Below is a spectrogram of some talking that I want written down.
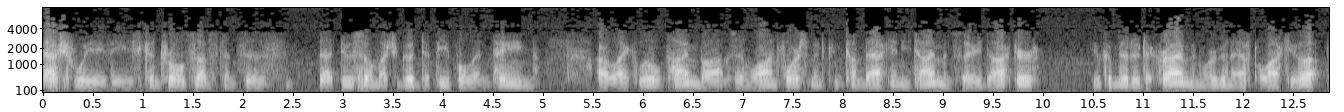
Actually, these controlled substances that do so much good to people in pain are like little time bombs, and law enforcement can come back any time and say, "Doctor, you committed a crime, and we're going to have to lock you up."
